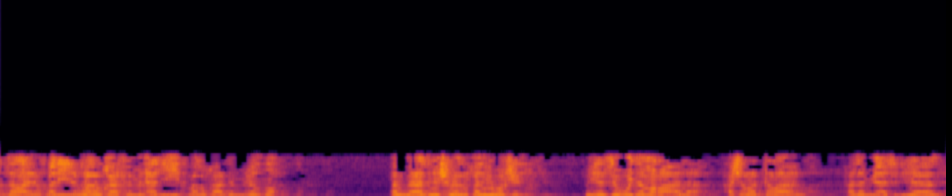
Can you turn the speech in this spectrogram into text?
دراهم قليلة ولو خاتم من حديد ولو خاتم من فضة. المال يشمل القليل والكثير. فإذا زوج المرأة على عشرة دراهم على مئة ريال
